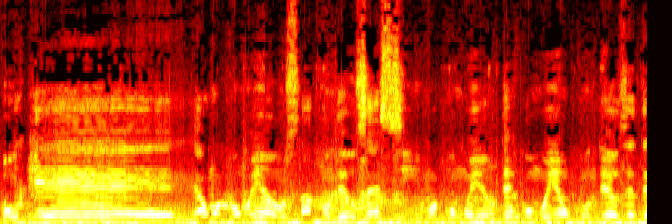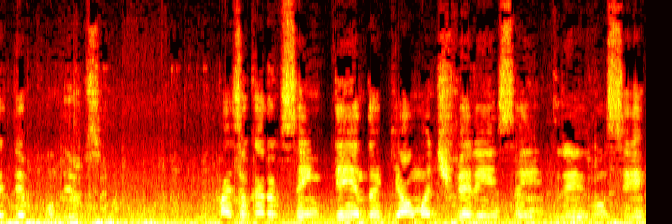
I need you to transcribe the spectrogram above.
Porque é uma comunhão, estar com Deus é sim uma comunhão. Ter comunhão com Deus é ter tempo com Deus. Mas eu quero que você entenda que há uma diferença entre você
